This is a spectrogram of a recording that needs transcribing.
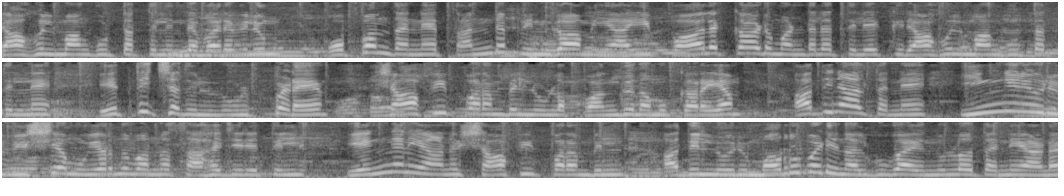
രാഹുൽ മാങ്കൂട്ടത്തിലിന്റെ വരവിലും ഒപ്പം തന്നെ തന്റെ പിൻഗാമിയായി പാലക്കാട് മണ്ഡലത്തിലേക്ക് രാഹുൽ മാങ്കൂട്ടത്തിലിനെ എത്തിച്ചതിൽ ഉൾപ്പെടെ ഷാഫി പറമ്പിലിനുള്ള പങ്ക് നമുക്കറിയാം. അതിനാൽ തന്നെ ഇങ്ങനെ ഒരു വിഷയം ഉയർന്നു വന്ന സാഹചര്യത്തിൽ എങ്ങനെയാണ് ഷാഫി പറമ്പിൽ അതിനൊരു മറുപടി നൽകുക എന്നുള്ളത് തന്നെയാണ്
